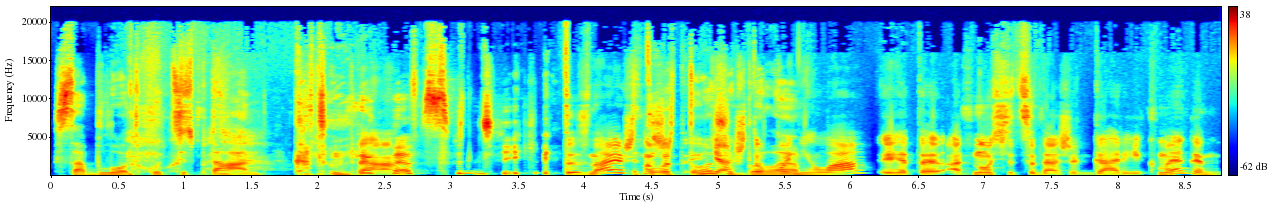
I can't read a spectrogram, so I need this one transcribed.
с облодку Титан который да. мы обсудили. Ты знаешь, это ну вот я что была... поняла, и это относится даже к Гарри и к Меган,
